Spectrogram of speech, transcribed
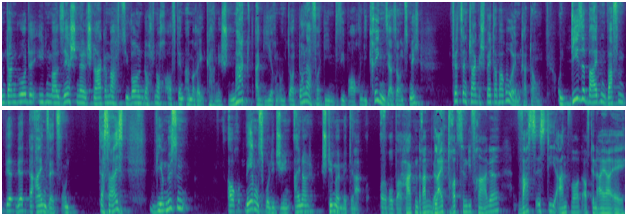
Und dann wurde ihnen mal sehr schnell stark gemacht, sie wollen doch noch auf dem amerikanischen Markt agieren und dort Dollar verdienen, die sie brauchen. Die kriegen sie ja sonst nicht. 14 Tage später war Ruhe im Karton. Und diese beiden Waffen wird er einsetzen. Und das heißt, wir müssen auch währungspolitisch in einer Stimme mit dem ah, Europa. Haken dran. Ja. Bleibt trotzdem die Frage, was ist die Antwort auf den IRA?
